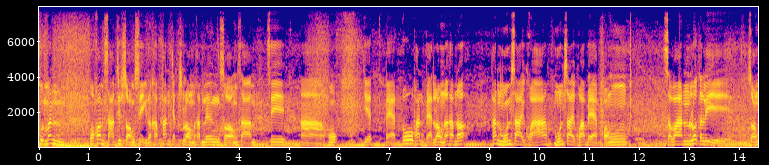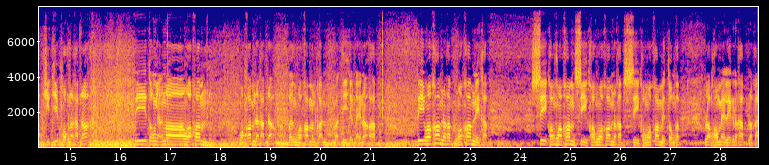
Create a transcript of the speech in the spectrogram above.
ทุนมันหัวข้อม32สี่นะครับพันจักรลองนะครับ1 2 3 4 5 6 7 8โอ้พันแปดลองนะครับเนาะ ท่านหมุนซ้ายขวาหมุนซ้ายขวาแบบของสวานโรตารี่สองขีดยี่หกนะครับเนาะตีตรงอย่างนอหัวค่อมหัวค่อมนะครับเนาะเบิ้งหัวค่อมมันก่อนว่าตีจังไดเนาะครับ ตีหัวค่อมนะครับ หัวค่อมนี่ครับสี่ของหัวค่อมสี่ของหัวค่อมนะครับสี่ของหัวค่อมไปตรงกับร่องของแม่เล็กนะครับ แล้วก็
